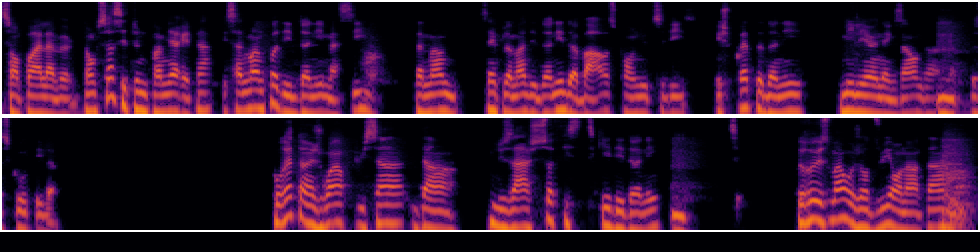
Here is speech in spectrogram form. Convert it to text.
Ils sont pas à l'aveugle. Donc ça, c'est une première étape. Et ça ne demande pas des données massives. Ça demande simplement des données de base qu'on utilise. Et je pourrais te donner mille et un exemples mm. de ce côté-là. Pour être un joueur puissant dans l'usage sophistiqué des données, mm. heureusement aujourd'hui, on entend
